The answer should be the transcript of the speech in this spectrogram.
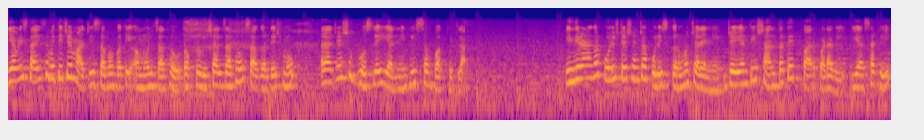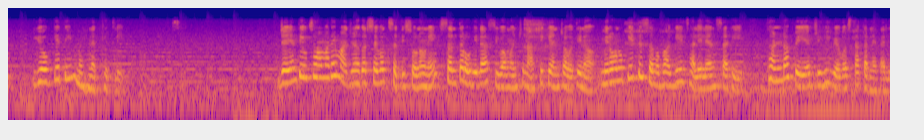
यावेळी स्थायी समितीचे माजी सभापती अमोल जाधव डॉक्टर विशाल जाधव सागर देशमुख राजेश भोसले यांनीही सहभाग घेतला. इंदिरानगर पोलीस स्टेशनच्या पोलीस कर्मचाऱ्यांनी जयंती शांततेत पार पडावी यासाठी योग्य ती मेहनत घेतली. जयंती उत्सवामध्ये माजी नगरसेवक सतीश सोनवणे संत रोहिदास युवा मंच नाशिक यांच्या वतीनं मिरवणुकीत सहभागी झालेल्यांसाठी थंड पेयाचीही व्यवस्था करण्यात आली.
